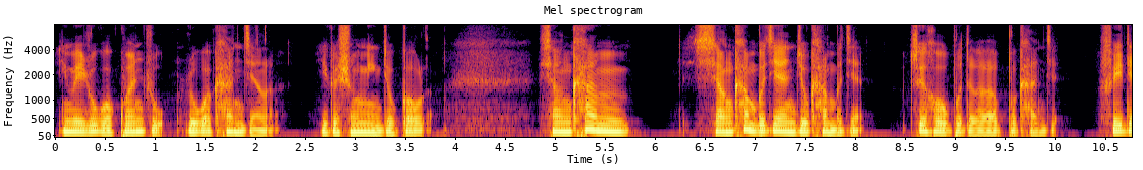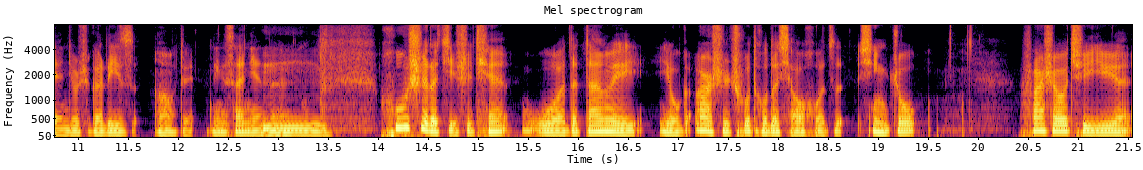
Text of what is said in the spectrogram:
因为如果关注，如果看见了一个生命就够了。想看，想看不见就看不见，最后不得不看见。”非典就是个例子哦，对，零三年的，忽视了几十天。我的单位有个二十出头的小伙子，姓周，发烧去医院，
